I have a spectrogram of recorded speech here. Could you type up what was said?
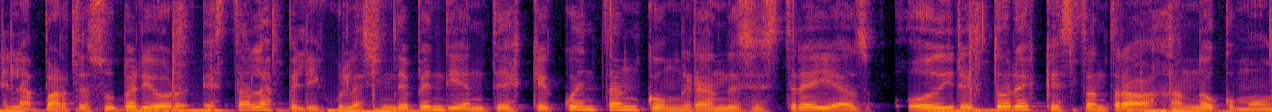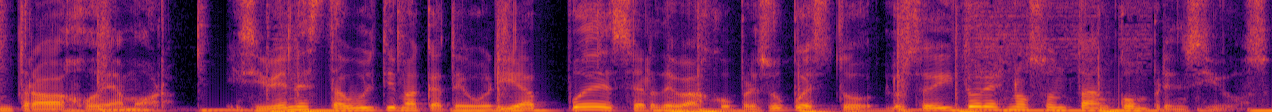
En la parte superior están las películas independientes que cuentan con grandes estrellas o directores que están trabajando como un trabajo de amor. Y si bien esta última categoría puede ser de bajo presupuesto, los editores no son tan comprensivos.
